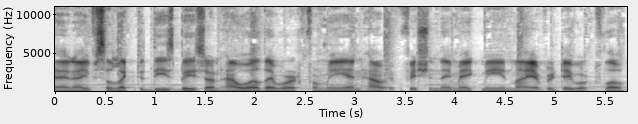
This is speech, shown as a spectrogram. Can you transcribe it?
and I've selected these based on how well they work for me and how efficient they make me in my everyday workflow.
